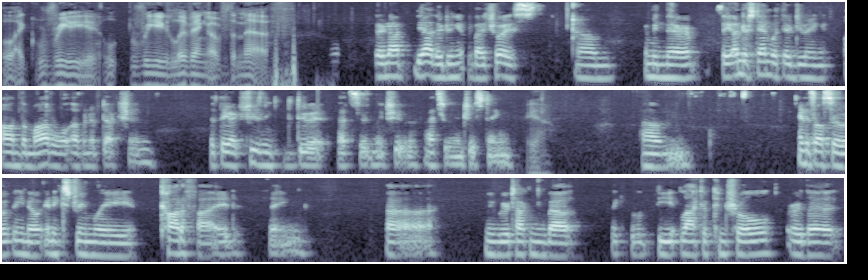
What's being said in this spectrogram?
like re reliving of the myth. They're not. Yeah, they're doing it by choice. Um, I mean, they're they understand what they're doing on the model of an abduction, that they are choosing to do it. That's certainly true. That's really interesting. Yeah. Um, and it's also you know an extremely codified thing. Uh, I mean, we were talking about like the, lack of control or the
